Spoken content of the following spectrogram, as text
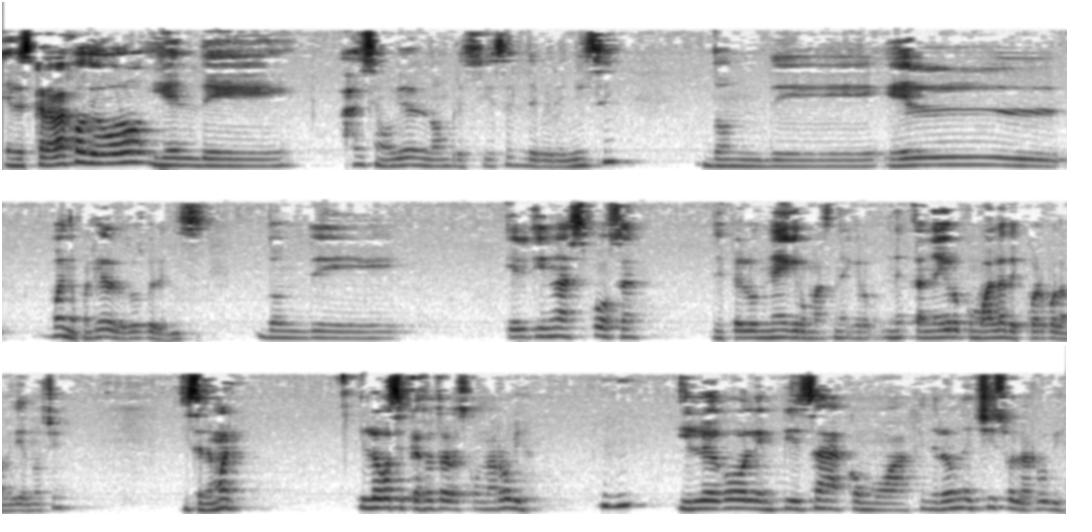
El escarabajo de oro y el de... Ay, se me olvidó el nombre, si es el de Berenice, donde él... Bueno, cualquiera de los dos Berenice. Donde él tiene una esposa de pelo negro, más negro, ne- tan negro como ala de cuervo a la medianoche, y se le muere. Y luego se casa otra vez con una rubia. Y luego le empieza como a generar un hechizo a la rubia.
